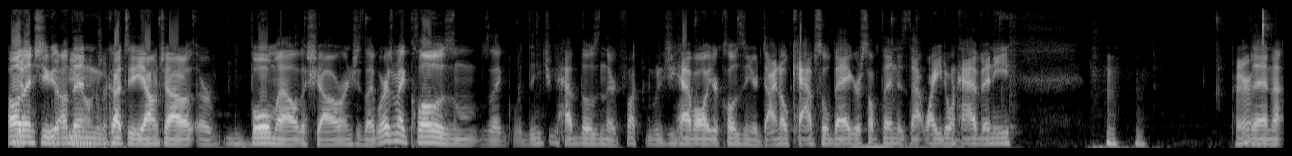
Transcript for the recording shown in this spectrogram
Oh, then she, oh, then we cut to Yamcha out, or Bulma out of the shower, and she's like, "Where's my clothes?" And I was like, well, "Didn't you have those in there? Fuck, would you have all your clothes in your Dino capsule bag or something? Is that why you don't have any?" Apparently. Then uh,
